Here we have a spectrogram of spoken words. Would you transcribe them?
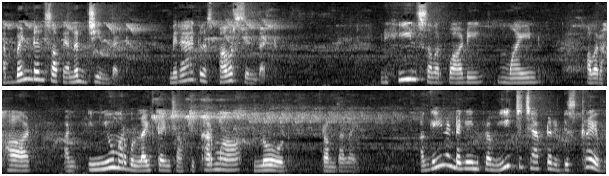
abundance of energy in that, miraculous powers in that. It heals our body, mind, our heart, and innumerable lifetimes of the karma load from the life. Again and again, from each chapter, it described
